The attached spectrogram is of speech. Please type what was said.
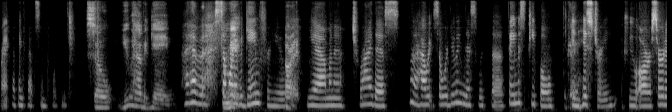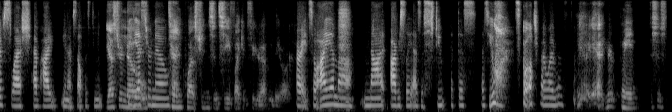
Right. Right. I think that's important. so you have a game. I have a, somewhat of a game for you. All right. Yeah, I'm gonna try this. I don't know how. We, so we're doing this with the famous people Okay. in history who are assertive slash have high, you know, self esteem. yes or no. Yes or no. Ten questions and see if I can figure out who they are. All right. So I am uh, not obviously as astute at this as you are. So I'll try my best. Yeah, yeah. You're. I mean, this is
